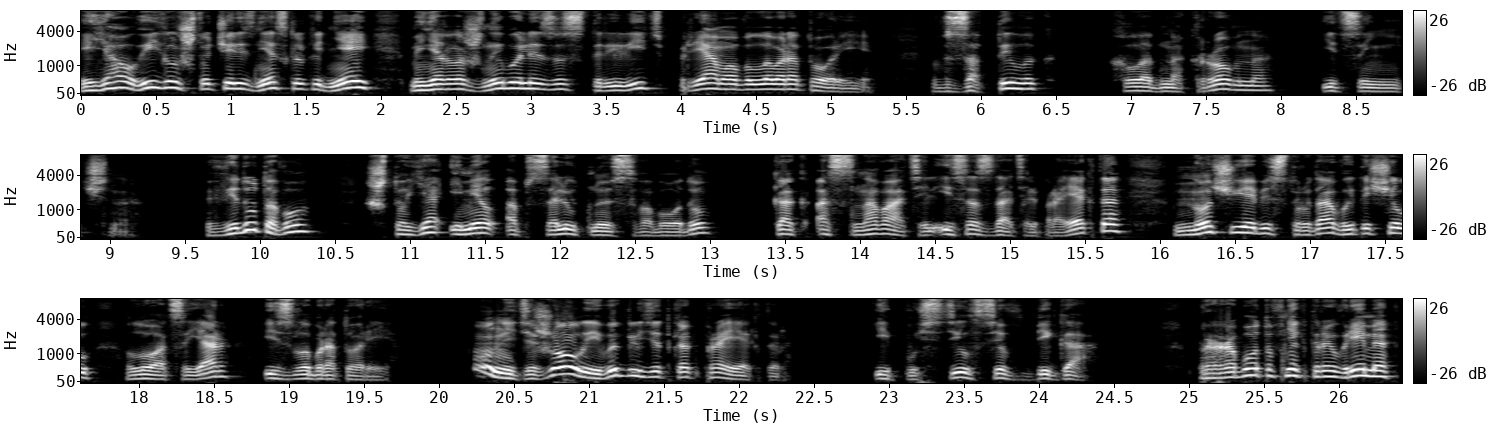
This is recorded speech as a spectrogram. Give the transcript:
И я увидел, что через несколько дней меня должны были застрелить прямо в лаборатории, в затылок, хладнокровно, и цинично. Ввиду того, что я имел абсолютную свободу, как основатель и создатель проекта, ночью я без труда вытащил Луацияр из лаборатории. Он не тяжелый и выглядит как проектор. И пустился в бега. Проработав некоторое время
